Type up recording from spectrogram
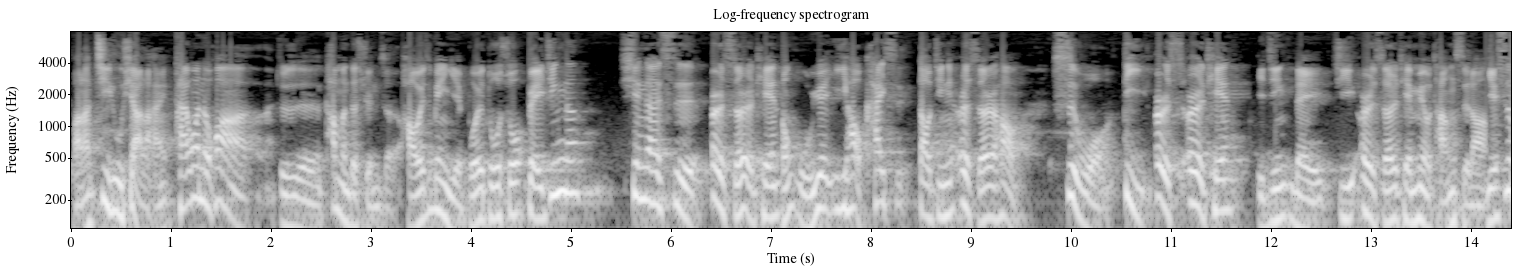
把它记录下来。台湾的话，就是他们的选择，好诶这边也不会多说。北京呢，现在是二十二天，从五月一号开始到今天二十二号。是我第二十二天，已经累积二十二天没有堂食了，也是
